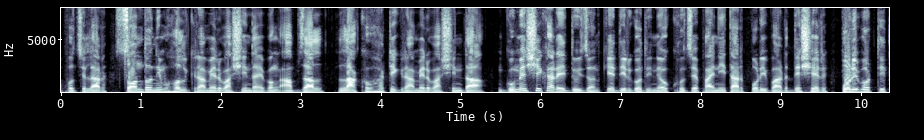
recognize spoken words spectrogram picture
উপজেলার চন্দনীমহল গ্রামের বাসিন্দা এবং আফজাল লাখোহাটি গ্রামের বাসিন্দা। গুমের শিকার এই দুইজনকে দীর্ঘদিনেও খুঁজে পায়নি তার পরিবার। দেশের পরিবর্তিত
